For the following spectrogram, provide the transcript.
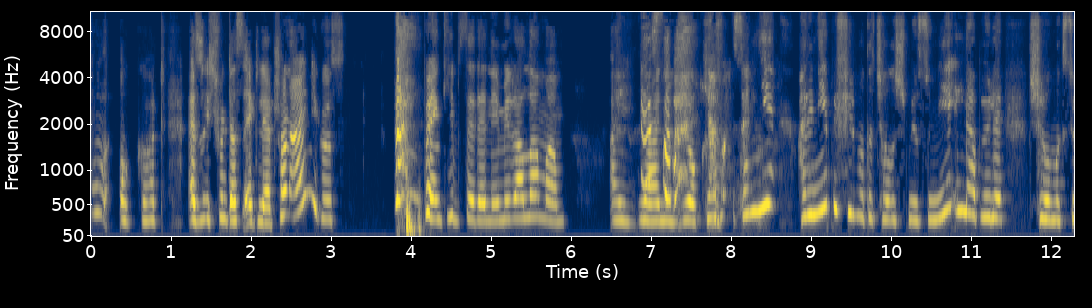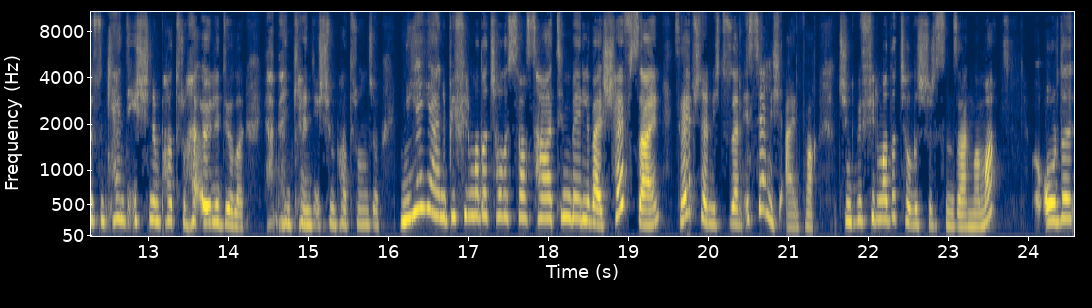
bu- oh Gott. Also ich finde, das erklärt schon einiges. Ben kimseden emir alamam. Ay yani yok. Ya sen niye hani niye bir firmada çalışmıyorsun? Niye illa böyle şey olmak istiyorsun? Kendi işinin patronu. Ha öyle diyorlar. Ya ben kendi işimin patronu olacağım. Niye yani bir firmada çalışsan saatin belli, weil Chef sein, selbstständig zu sein ist ja nicht einfach. Çünkü bir firmada çalışırsın sagen wir mal. Orada äh,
